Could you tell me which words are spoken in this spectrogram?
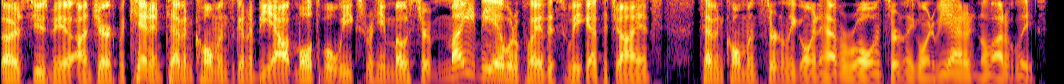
uh, excuse me, on Jerick McKinnon. Tevin Coleman's going to be out multiple weeks. Raheem Mostert might be able to play this week at the Giants. Tevin Coleman's certainly going to have a role and certainly going to be added in a lot of leagues.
